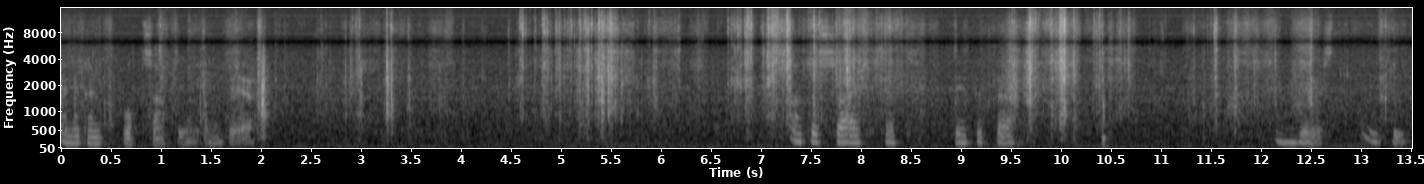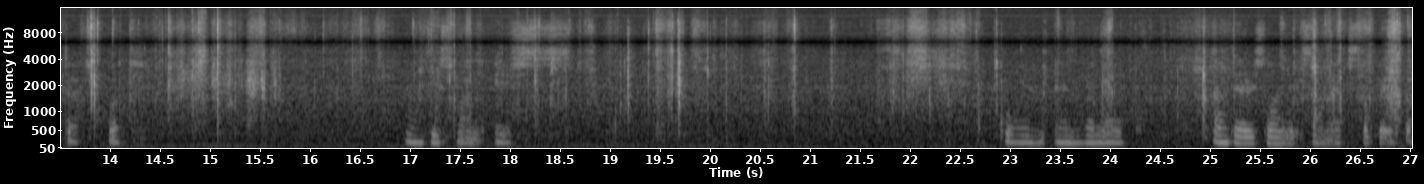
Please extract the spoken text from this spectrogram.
And you can put something in there. Other side that paper bag. And there is little dark spot. And this one is coin envelope and there is only some extra paper.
